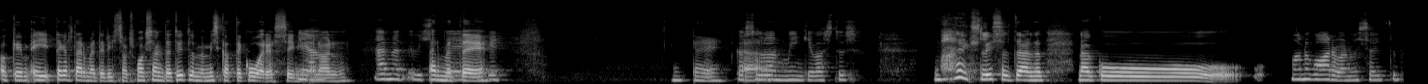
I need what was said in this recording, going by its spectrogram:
okei okay,, ei, tegelikult ärme tee lihtsamaks, ma oleks öelnud, et ütleme, mis kategoorias see inimene on. ärme vist ärme tee. okei okay.. kas sul on mingi vastus? ma oleks lihtsalt öelnud nagu. ma nagu arvan, mis sa ütled.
